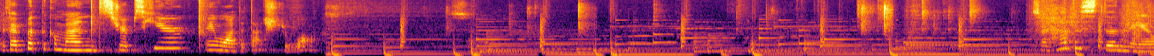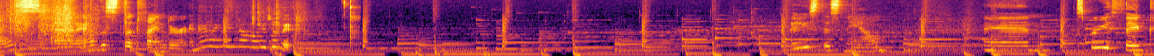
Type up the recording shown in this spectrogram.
if I put the command strips here, they won't attach to the wall. Have the stud nails and I have the stud finder and I don't even know how to do it. I use this nail and it's pretty thick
